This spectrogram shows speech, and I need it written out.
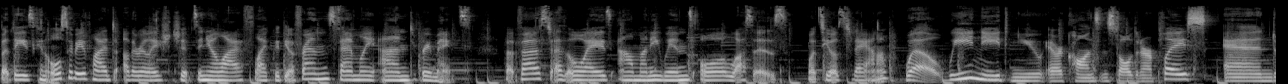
but these can also be applied to other relationships in your life, like with your friends, family, and roommates. But first, as always, our money wins or losses. What's yours today, Ana? Well, we need new air cons installed in our place, and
